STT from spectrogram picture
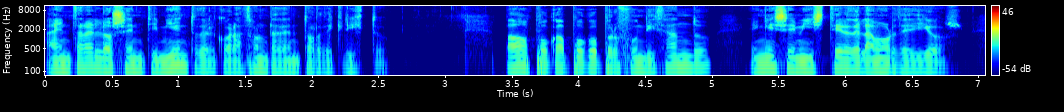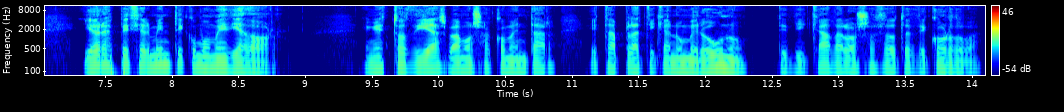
a entrar en los sentimientos del corazón redentor de Cristo. Vamos poco a poco profundizando en ese misterio del amor de Dios, y ahora especialmente como mediador. En estos días vamos a comentar esta plática número uno, dedicada a los sacerdotes de Córdoba.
